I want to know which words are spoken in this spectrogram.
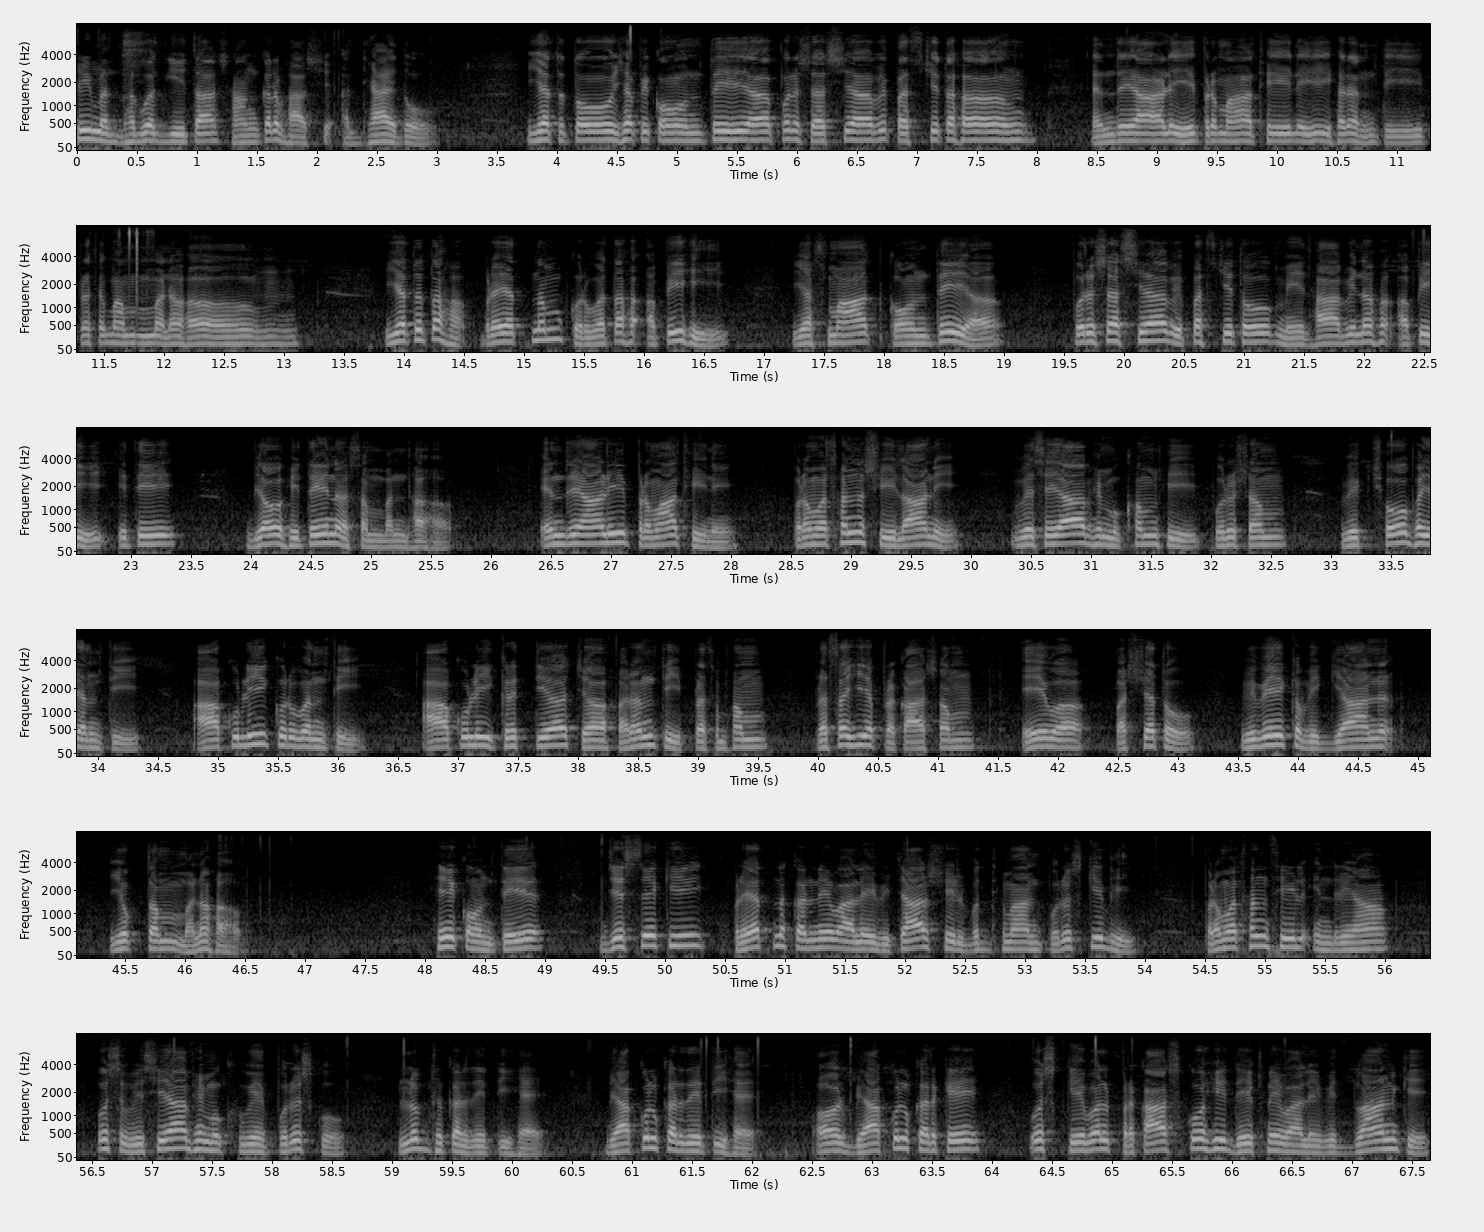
श्रीमद्भगवद्गीता शांकर भाष्य अध्याय दो। यतोषपि कौंतेय पुरुषस्य विपश्चितः। इंद्रियाणि प्रमाथीनि हरन्ति प्रथम मन। यततः प्रयत्न कुरतः अपि ही यस्मात् कौन्तेय पुरुषस्य विपश्चितो मेधाविनः इति व्यवहितेन इंद्रियाणि प्रमाथीनि प्रमथनशीलानि विषयाभिमुखम ही पुरुषम विक्षोभयन्ति, आकुलीकुर्वन्ति, आकुलीकृत्य च हरन्ति प्रथमं प्रसह्य प्रकाशम एव पश्यतो विवेक विज्ञान युक्तम मनः। हे कौनतेय, जिससे कि प्रयत्न करने वाले विचारशील बुद्धिमान पुरुष की भी प्रमथनशील इंद्रियाँ उस विषयाभिमुख हुए पुरुष को लुब्ध कर देती है, व्याकुल कर देती है और व्याकुल करके उस केवल प्रकाश को ही देखने वाले विद्वान के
